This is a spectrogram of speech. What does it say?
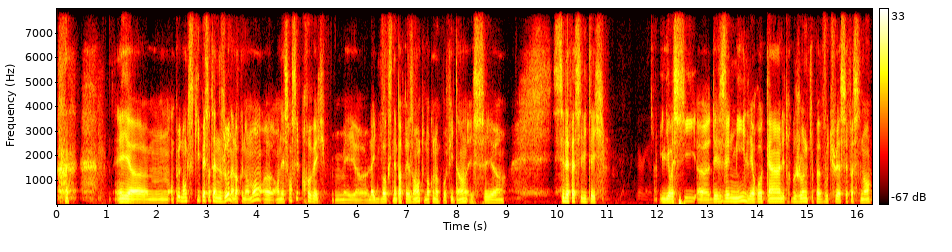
Et euh, on peut donc skipper certaines zones alors que normalement euh, on est censé crever. Mais euh, la hitbox n'est pas présente, donc on en profite hein, et c'est c'est la facilité. Il y a aussi des ennemis, les requins, les trucs jaunes qui peuvent vous tuer assez facilement.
